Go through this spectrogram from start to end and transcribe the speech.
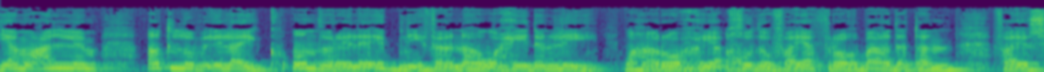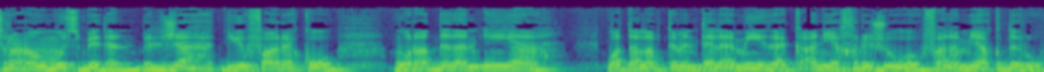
يا معلم أطلب إليك انظر إلى ابني فأنه وحيد لي. وهروح يأخذ فيثرغ بغدة فيسرع مزبدا بالجهد يفارقه مرددا إياه. وطلبت من تلاميذك أن يخرجوه فلم يقدروا.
